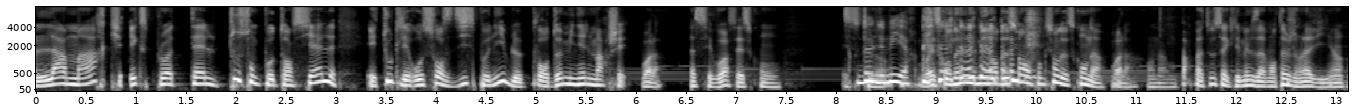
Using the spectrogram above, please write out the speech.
la marque exploite-t-elle tout son potentiel et toutes les ressources disponibles pour dominer le marché? Voilà, ça c'est voir, c'est ce qu'on... Est-ce qu'on donne le meilleur Est-ce qu'on donne le meilleur de soi en fonction de ce qu'on a Voilà, on ne part pas tous avec les mêmes avantages dans la vie. hein.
